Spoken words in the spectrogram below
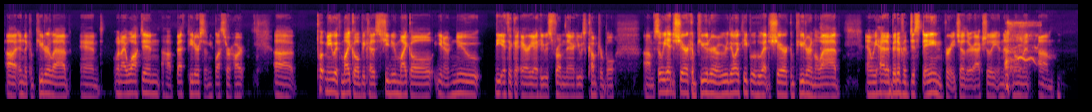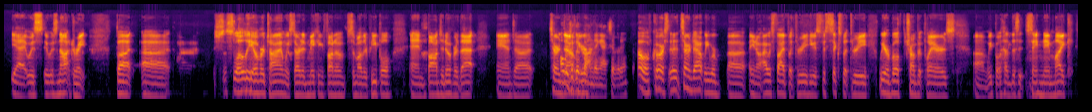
uh, in the computer lab. And when I walked in, uh, Beth Peterson, bless her heart, uh, put me with Michael because she knew Michael, you know, knew the Ithaca area. He was from there. He was comfortable. Um, so we had to share a computer, and we were the only people who had to share a computer in the lab. And we had a bit of a disdain for each other, actually, in that moment. Um, yeah, it was it was not great, but uh, slowly over time, we started making fun of some other people and bonded over that. And uh, turned Always out a good we were, bonding activity. Oh, of course. And it turned out we were, uh, you know, I was five foot three. He was six foot three. We were both trumpet players. Um, we both had the same name, Mike.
